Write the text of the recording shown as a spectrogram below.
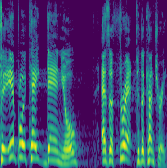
to implicate Daniel as a threat to the country,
